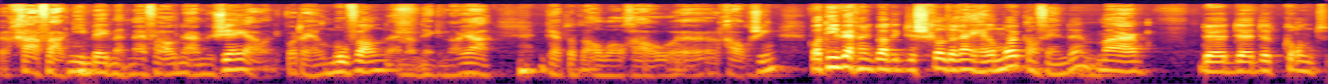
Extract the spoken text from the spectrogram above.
ga vaak niet mee met mijn vrouw naar een musea, want ik word er heel moe van. En dan denk ik, nou ja, ik heb dat al wel gauw, eh, gauw gezien. Wat niet wegneemt dat ik de schilderij heel mooi kan vinden, maar de, de, de komt,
